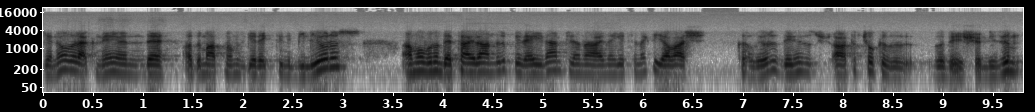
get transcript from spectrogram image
genel olarak ne yönde adım atmamız gerektiğini biliyoruz. Ama bunu detaylandırıp bir eylem planı haline getirmekte yavaş kalıyoruz. Deniz artık çok hızlı değişiyor. Bizim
